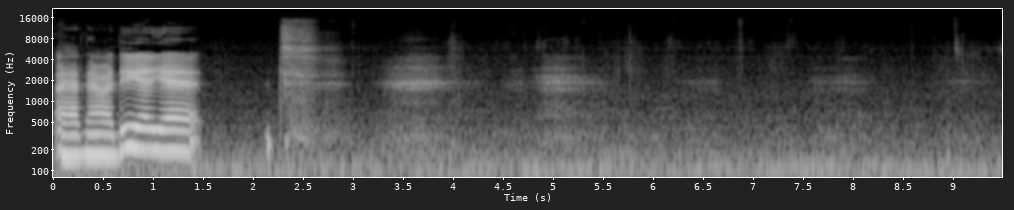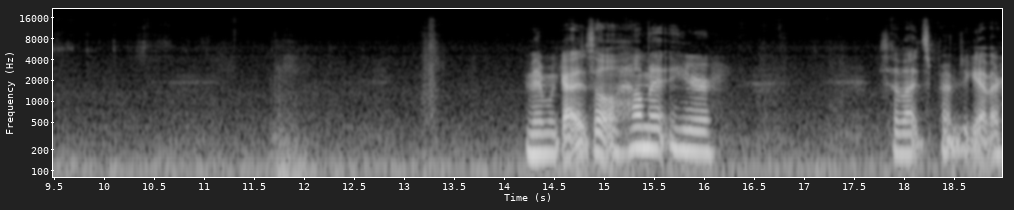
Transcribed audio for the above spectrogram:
I have no idea yet. And then we got his little helmet here. So let's put them together.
